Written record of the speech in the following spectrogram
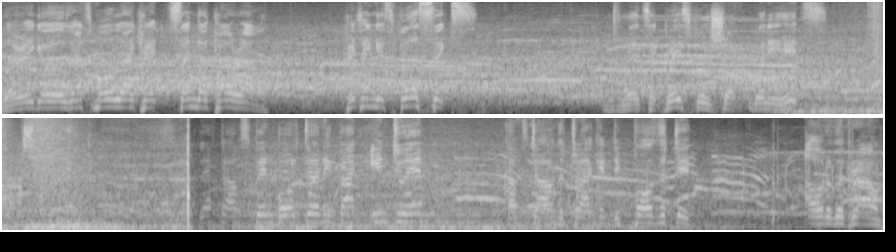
There he goes, that's more like it. Sangakkara hitting his first six. It's a graceful shot when he hits. Left arm spin ball turning back into him. Comes down the track and deposited out of the ground.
